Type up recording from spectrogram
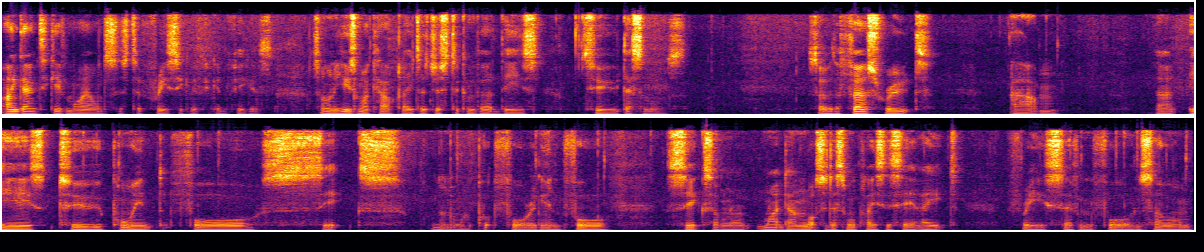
I'm going to give my answers to three significant figures. So I'm going to use my calculator just to convert these to decimals. So the first root um, that is 2.46 I don't know why I put 4 again 4 6 I'm going to write down lots of decimal places here 8 3 7 4 and so on.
